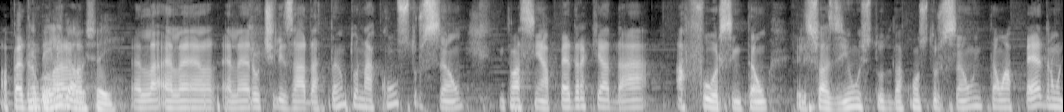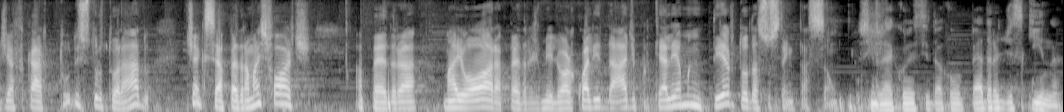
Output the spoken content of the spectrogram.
A pedra é bem angular, legal ela, isso aí. ela, ela, ela era utilizada tanto na construção, então assim, a pedra que ia dar a força. Então, eles faziam o estudo da construção, então a pedra onde ia ficar tudo estruturado tinha que ser a pedra mais forte, a pedra maior, a pedra de melhor qualidade, porque ela ia manter toda a sustentação. Ela é conhecida como pedra de esquina.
